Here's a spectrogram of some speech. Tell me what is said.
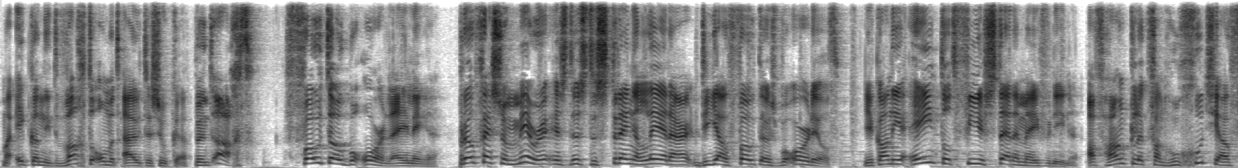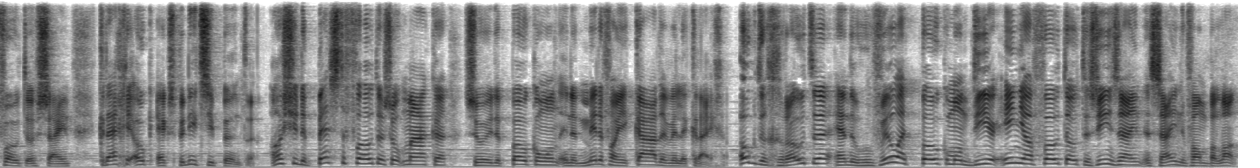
maar ik kan niet wachten om het uit te zoeken. Punt 8 fotobeoordelingen. Professor Mirror is dus de strenge leraar die jouw foto's beoordeelt. Je kan hier 1 tot 4 sterren mee verdienen. Afhankelijk van hoe goed jouw foto's zijn, krijg je ook expeditiepunten. Als je de beste foto's wilt maken, zul je de Pokémon in het midden van je kader willen krijgen. Ook de grootte en de hoeveelheid Pokémon die er in jouw foto te zien zijn, zijn van belang.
